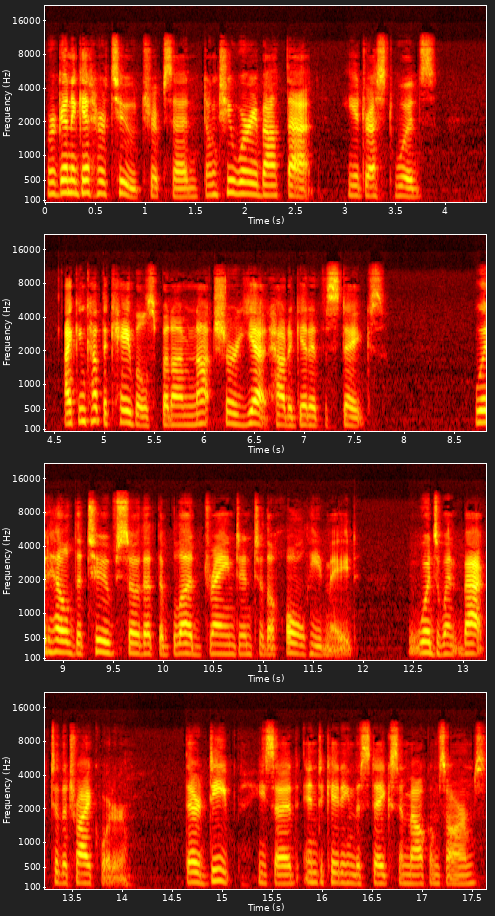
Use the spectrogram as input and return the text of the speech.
We're going to get her too, Trip said. Don't you worry about that. He addressed Woods. I can cut the cables, but I'm not sure yet how to get at the stakes. Wood held the tube so that the blood drained into the hole he'd made. Woods went back to the tricorder. They're deep, he said, indicating the stakes in Malcolm's arms.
